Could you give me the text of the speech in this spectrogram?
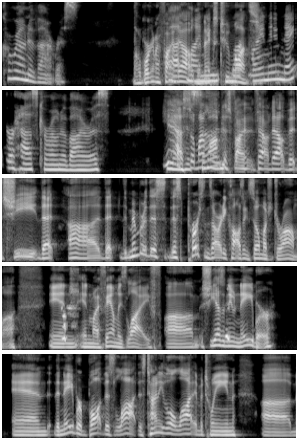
coronavirus. well, we're gonna find But out in the next new- two my- months. My new neighbor has coronavirus. Yeah, so my mom just find, found out that she that uh that remember this this person's already causing so much drama in in my family's life. Um she has a new neighbor and the neighbor bought this lot, this tiny little lot in between um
